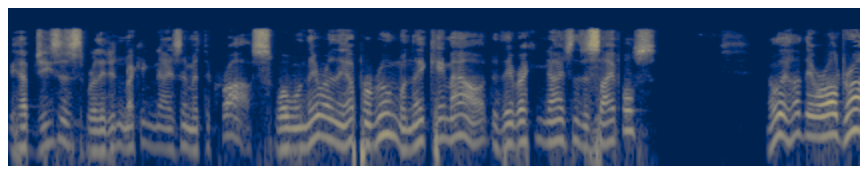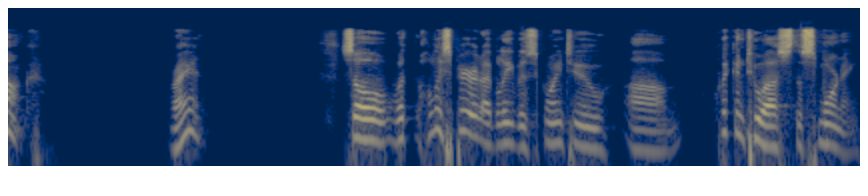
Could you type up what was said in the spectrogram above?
We have Jesus where they didn't recognize him at the cross. Well, when they were in the upper room, when they came out, did they recognize the disciples? No, they thought they were all drunk. Right? So, what the Holy Spirit, I believe, is going to um, quicken to us this morning,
